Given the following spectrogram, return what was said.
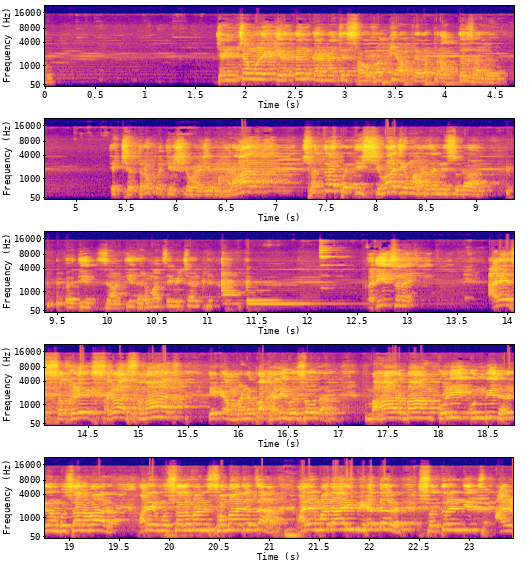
करतो. ज्यांच्यामुळे कीर्तन करण्याचे सौभाग्य आपल्याला प्राप्त झालं ते छत्रपती शिवाजी महाराज. छत्रपती शिवाजी महाराजांनी सुद्धा कधी जाती धर्माचा विचार केला? कधीच नाही. अरे सगळे सगळा समाज एका मंडपाखाली बसवला. महार बांग कोळी कुणबी धरगण मुसलमान. अरे मुसलमान समाजाचा अरे मदारी मेहदर सतरंजीत आणि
